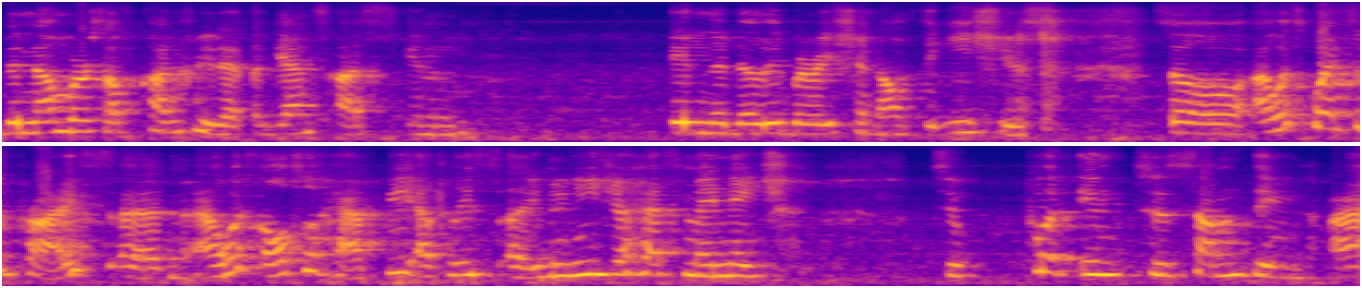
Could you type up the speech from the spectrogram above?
the numbers of countries that against us in in the deliberation of the issues. So I was quite surprised, and I was also happy. At least uh, Indonesia has managed to put into something uh,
